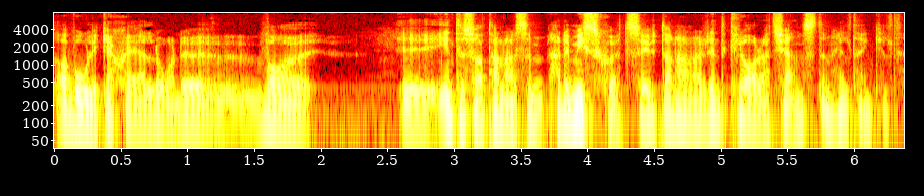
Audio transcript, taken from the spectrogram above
av olika skäl då. Det var eh, inte så att han alltså hade misskött sig utan han hade inte klarat tjänsten helt enkelt.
